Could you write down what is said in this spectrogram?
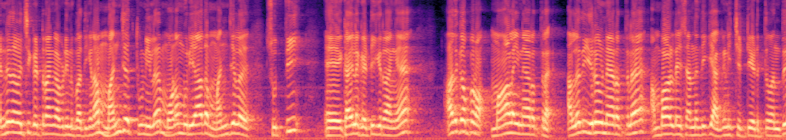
என்னதை வச்சு கட்டுறாங்க அப்படின்னு பார்த்தீங்கன்னா மஞ்சள் துணியில் முனமுறியாத மஞ்சளை சுற்றி கையில் கட்டிக்கிறாங்க. அதுக்கப்புறம் மாலை நேரத்தில் அல்லது இரவு நேரத்தில் அம்பாளுடைய சன்னதிக்கு அக்னி செட்டி எடுத்து வந்து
